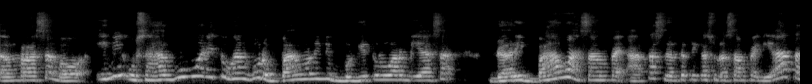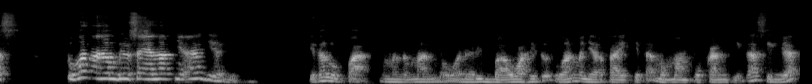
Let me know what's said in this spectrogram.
uh, merasa bahwa ini usaha gue nih Tuhan, gue udah bangun ini begitu luar biasa dari bawah sampai atas dan ketika sudah sampai di atas Tuhan ambil seenaknya aja gitu. Kita lupa teman-teman bahwa dari bawah itu Tuhan menyertai kita, memampukan kita sehingga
